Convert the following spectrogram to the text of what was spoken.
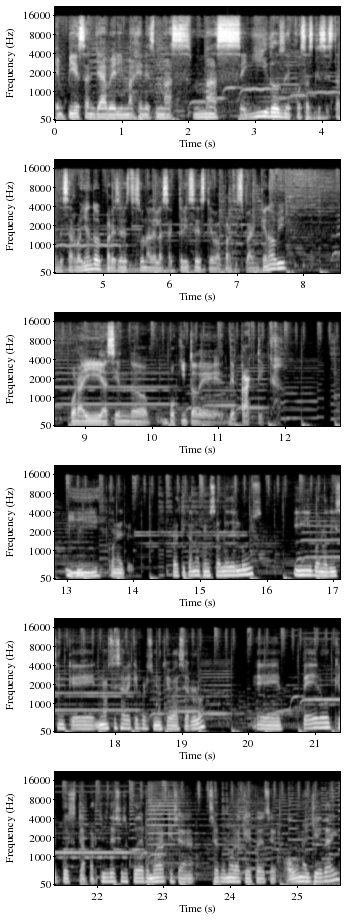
empiezan ya a ver imágenes más, más seguidos de cosas que se están desarrollando. Al parecer esta es una de las actrices que va a participar en Kenobi. Por ahí haciendo un poquito de, de práctica. Y con el, practicando con el sable de luz. Y bueno, dicen que no se sabe qué personaje va a hacerlo. Eh, pero que pues a partir de eso se puede rumorar que sea, se rumora que puede ser o una Jedi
